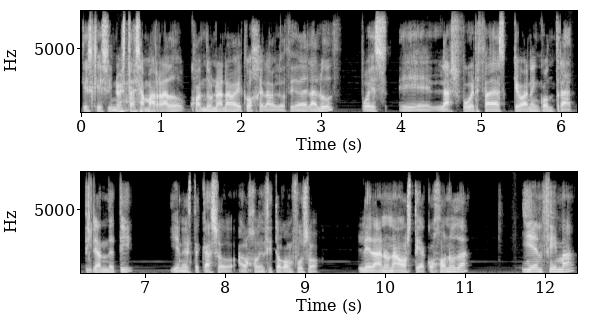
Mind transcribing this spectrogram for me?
que es que si no estás amarrado cuando una nave coge la velocidad de la luz, pues eh, las fuerzas que van en contra tiran de ti, y en este caso al jovencito confuso le dan una hostia cojonuda, y encima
